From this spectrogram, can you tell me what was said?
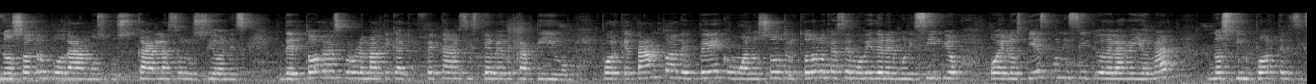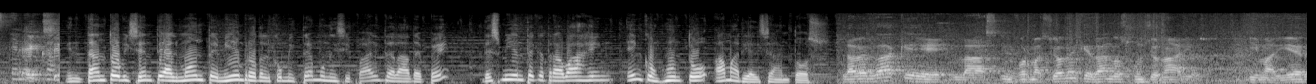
nosotros podamos buscar las soluciones de todas las problemáticas que afectan al sistema educativo, porque tanto a ADP como a nosotros, todo lo que hacemos vida en el municipio o en los 10 municipios de la regional, nos importa el sistema educativo. En tanto, Vicente Almonte, miembro del Comité Municipal de la ADP, desmiente que trabajen en conjunto a Mariel Santos. La verdad que las informaciones que dan los funcionarios, y Mariel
